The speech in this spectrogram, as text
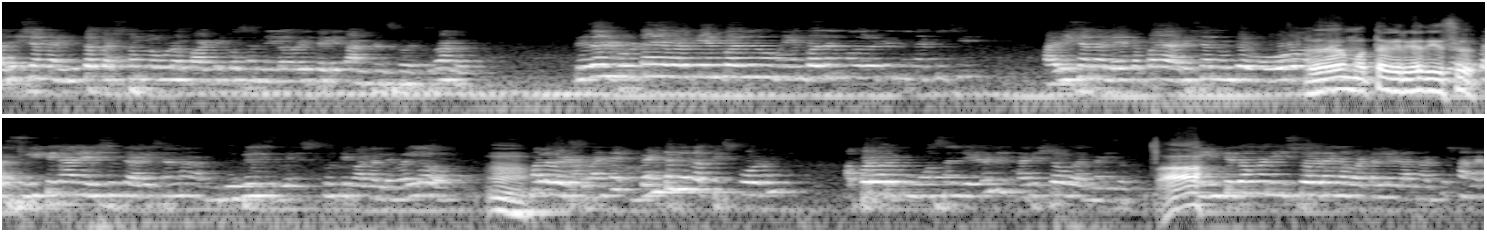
హరీష్ గారు ఇంత కష్టంలో కూడా పార్టీ కోసం నిలబడి టెలికాన్ఫరెన్స్ పెడుతున్నారు అన్నారు. రిజల్ట్ ఉంటాయి వరకు ఏం భజన? ఏం భజన మొదలెట్టి అన్న లేకపోయి హరీష్ అన్న ఉంటే ఓ మొత్తం విరగదీసు ఒక సీట్ గానే వేసుకుంటే హరీష్ అన్న జూబ్లీస్ గెలుచుకుంటే మన లెవెల్లో. మళ్ళీ పెడతారు అంటే వెంటనే తప్పించుకోవడం అప్పటి వరకు మోసం చేయడం ఇది హరీష్ రావు గారి నైజం. ఇంటి దొంగ ఈశ్వరుడైన పట్టలేడు అన్నట్టు చాలా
